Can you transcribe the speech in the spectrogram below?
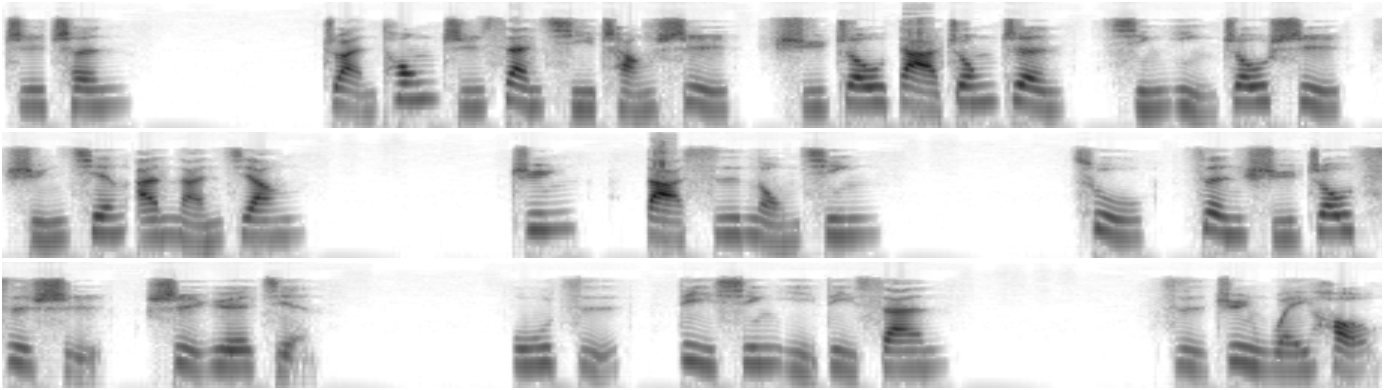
之称。转通直散骑常侍、徐州大中正、行颍州事、巡迁安南将军、大司农卿。卒，赠徐州刺史，谥曰简。五子，帝兴以第三。子俊为后。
